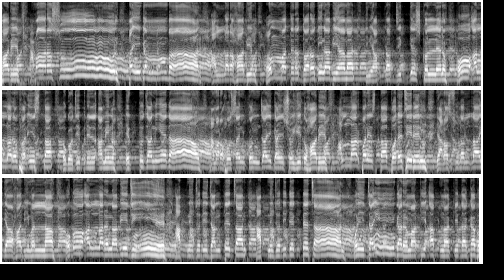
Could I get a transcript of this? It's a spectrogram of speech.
হবে। আমার রাসূল পয়গম্বর, আল্লাহর হাবিব, উম্মতের দরদি নবী আমার। তিনি আপনার জিজ্ঞেস করলেন, ও আল্লাহর ফেরেশতা ও গো জিবরিল আমিন, একটু জানিয়ে দাও, আমার হোসেন কোন জায়গায় শহীদ হবে? আল্লাহর ফেরেশতা বলেছিলেন, ইয়া রাসূলুল্লাহ, ইয়া হাবিবাল্লাহ ও গো আল্লাহর নবীজি, আপনি যদি জানতে চান, আপনি যদি দেখতে চান, ওই জায়গার মাটি আপনাকে দেখাবো,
